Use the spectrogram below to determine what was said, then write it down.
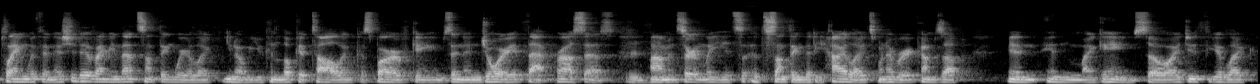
playing with initiative. I mean, that's something where like you know you can look at Tal and Kasparov games and enjoy that process. Mm-hmm. Um, and certainly, it's it's something that he highlights whenever it comes up in in my games. So I do feel like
